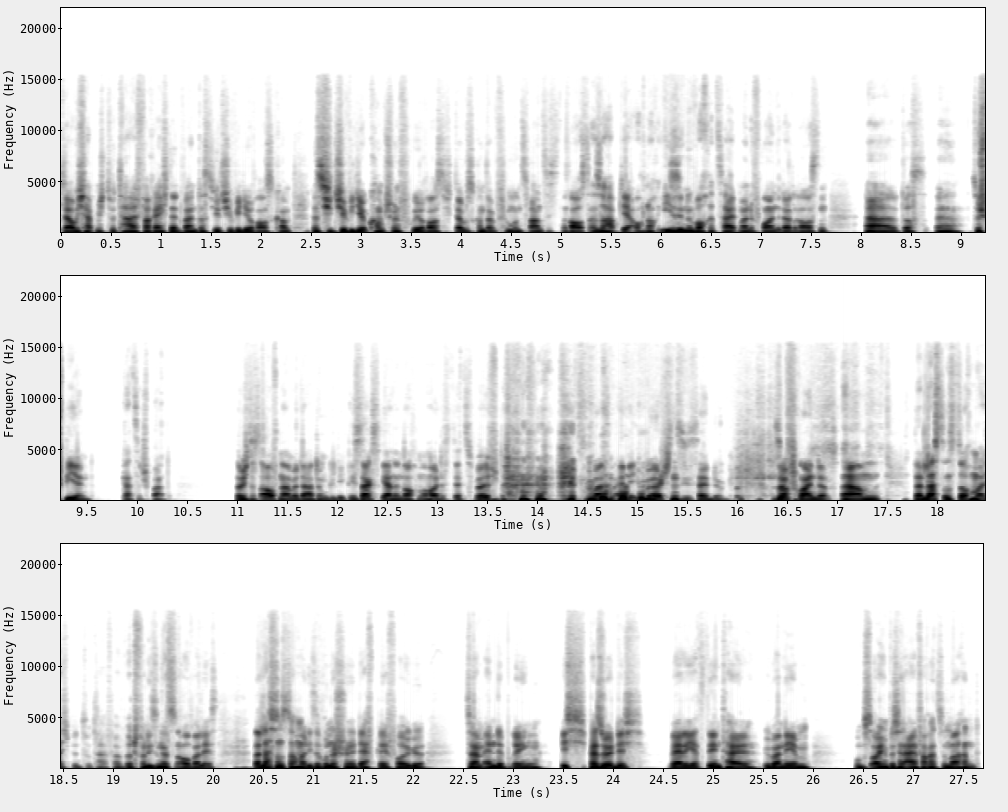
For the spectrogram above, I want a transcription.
Ich glaube, ich habe mich total verrechnet, wann das YouTube-Video rauskommt. Das YouTube-Video kommt schon früher raus. Ich glaube, es kommt am 25. raus. Also habt ihr auch noch easy eine Woche Zeit, meine Freunde da draußen, äh, das äh, zu spielen. Ganz entspannt. Jetzt habe ich das Aufnahmedatum gelegt. Ich sag's gerne nochmal. Heute ist der 12. Wir machen eine Emergency-Sendung. So, Freunde, ähm, dann lasst uns doch mal, ich bin total verwirrt von diesen ganzen Overlays, dann lasst uns doch mal diese wunderschöne Devplay-Folge zu einem Ende bringen. Ich persönlich werde jetzt den Teil übernehmen, um es euch ein bisschen einfacher zu machen.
